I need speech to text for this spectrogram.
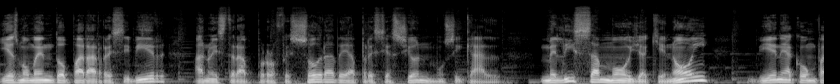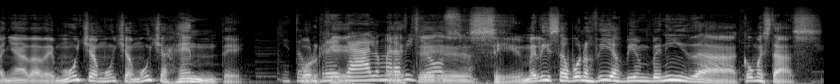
y es momento para recibir a nuestra profesora de apreciación musical, Melissa Moya, quien hoy viene acompañada de mucha, mucha, mucha gente un regalo maravilloso. Este, sí, Melissa, buenos días, bienvenida. ¿Cómo estás?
